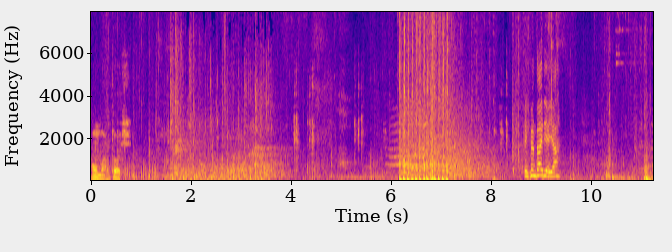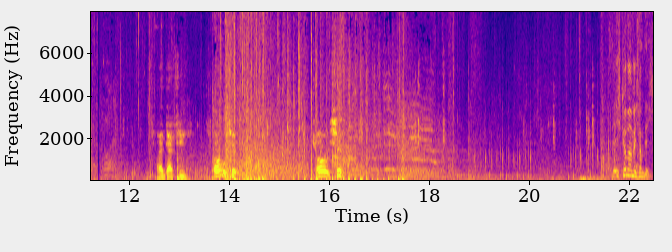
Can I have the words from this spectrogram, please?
Oh my gosh. Ich bin bei dir, ja? I got you. Oh shit. Oh shit. Ich kümmere mich um dich.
